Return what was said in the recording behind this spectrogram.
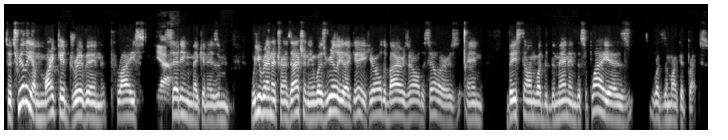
So it's really a market-driven price yeah. setting mechanism. We ran a transaction. It was really like, hey, here are all the buyers and all the sellers, and based on what the demand and the supply is, what's the market price?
